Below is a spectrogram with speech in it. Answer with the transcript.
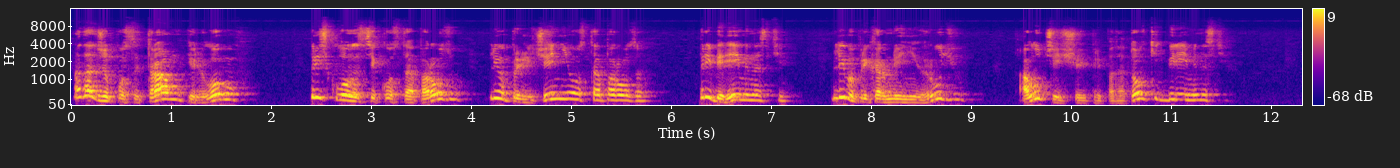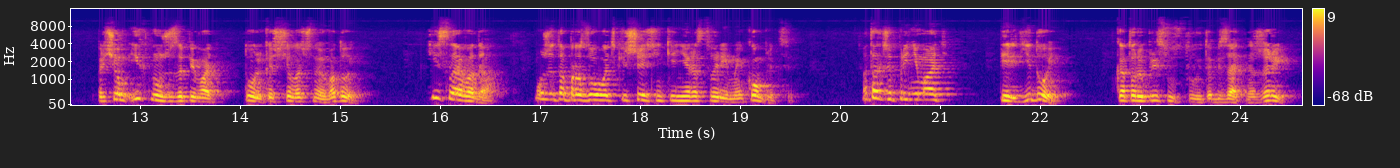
а также после травм, переломов, при склонности к остеопорозу, либо при лечении остеопороза, при беременности, либо при кормлении грудью, а лучше еще и при подготовке к беременности. Причем их нужно запивать только щелочной водой. Кислая вода может образовывать в кишечнике нерастворимые комплексы. А также принимать перед едой, в которой присутствуют обязательно жиры.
